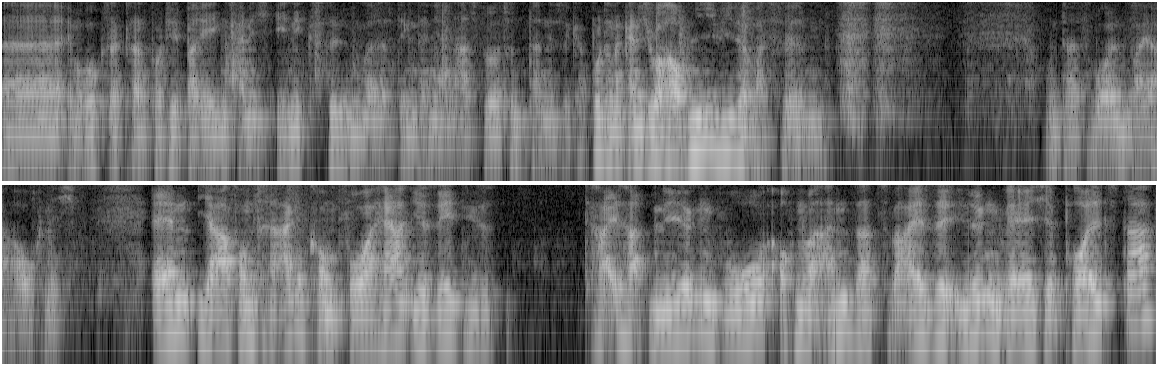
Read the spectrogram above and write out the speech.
äh, im Rucksack transportiert. Bei Regen kann ich eh nichts filmen, weil das Ding dann ja nass wird und dann ist sie kaputt und dann kann ich überhaupt nie wieder was filmen. Und das wollen wir ja auch nicht. Ähm, ja, vom Tragekomfort her, ihr seht, dieses Teil hat nirgendwo auch nur ansatzweise irgendwelche Polster.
